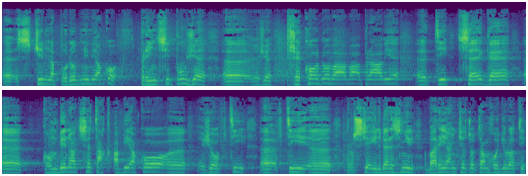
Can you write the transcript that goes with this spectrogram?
eh, s tím na podobným jako principu, že, že překódovává právě ty CG eh, kombinace tak, aby jako že v té v tý, prostě inverzní variantě to tam hodilo ty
